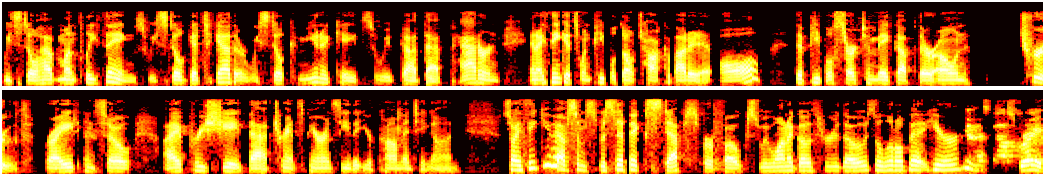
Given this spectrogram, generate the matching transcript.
we still have monthly things. We still get together. We still communicate. So we've got that pattern. And I think it's when people don't talk about it at all that people start to make up their own truth, right? And so I appreciate that transparency that you're commenting on. So I think you have some specific steps for folks. We want to go through those a little bit here. Yeah, that sounds great.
